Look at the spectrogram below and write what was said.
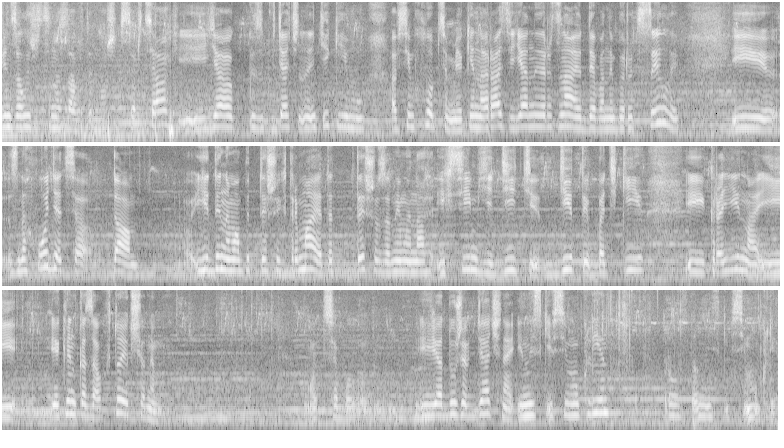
Він залишиться назавжди в наших серцях. І я вдячна не тільки йому, а всім хлопцям, які наразі я не знаю, де вони беруть сили і знаходяться там Єдине, мабуть, те, що їх тримає, це те, що за ними їх сім'ї, діти, діти, батьки і країна. І як він казав, хто, якщо не ми. От це було. І я дуже вдячна і низький всім уклін. Просто низький всім уклін.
